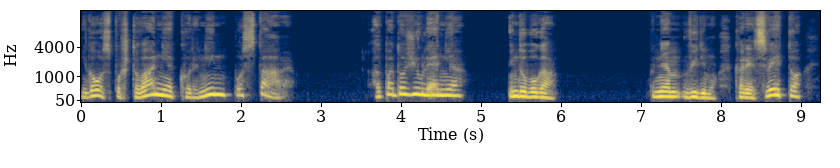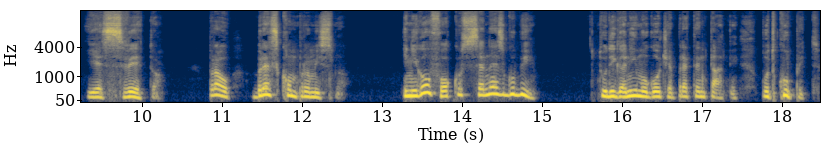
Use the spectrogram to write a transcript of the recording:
njegovo spoštovanje korenin postave ali pa do življenja in do Boga. Pri njem vidimo, kar je sveto, je sveto, prav brezkompromisno. In njegov fokus se ne zgubi tudi ga ni mogoče pretentati, podkupiti.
